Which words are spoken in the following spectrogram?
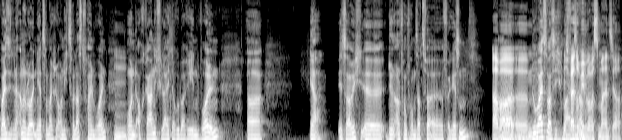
weil sie den anderen Leuten ja zum Beispiel auch nicht zur Last fallen wollen Mhm. und auch gar nicht vielleicht darüber reden wollen. Äh, ja, jetzt habe ich äh, den Anfang vom Satz ver äh, vergessen. Aber ähm, du weißt, was ich meine. ich weiß auf ne? jeden Fall, was du meinst, ja.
